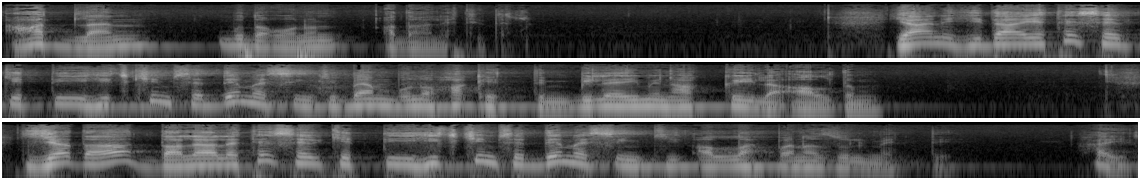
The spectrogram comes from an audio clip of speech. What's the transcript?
Adlen bu da onun adaletidir. Yani hidayete sevk ettiği hiç kimse demesin ki ben bunu hak ettim, bileğimin hakkıyla aldım. Ya da dalalete sevk ettiği hiç kimse demesin ki Allah bana zulmetti. Hayır.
